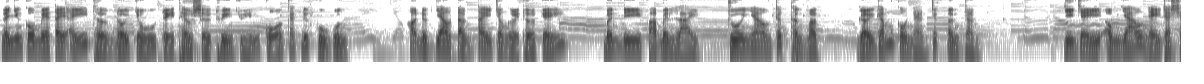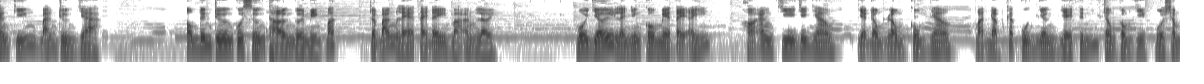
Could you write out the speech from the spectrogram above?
là những cô me Tây ấy thường đổi chủ tùy theo sự thuyên chuyển của các đức phu quân. Họ được giao tận tay cho người thừa kế, bên đi và bên lại trua nhau rất thân mật, gửi gắm cô nàng rất ân cần. Vì vậy, ông giáo nảy ra sáng kiến bán rương gia. Ông đến trương của xưởng thợ người miền Bắc, rồi bán lẻ tại đây mà ăn lời. Môi giới là những cô me tay ấy, họ ăn chia với nhau và đồng lòng cùng nhau mà đập các quân nhân dễ tính trong công việc mua sắm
